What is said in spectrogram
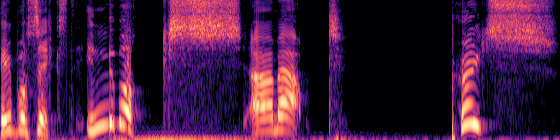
April 6th, in the books. I'm out. Peace.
